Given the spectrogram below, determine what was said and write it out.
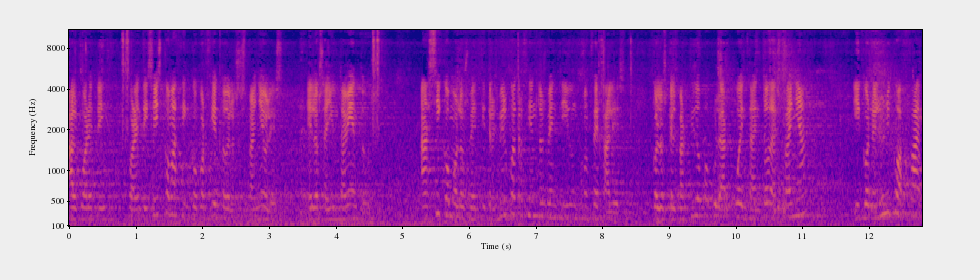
al 40 46,5% de los españoles en los ayuntamientos, así como los 23.421 concejales con los que el Partido Popular cuenta en toda España, y con el único afán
